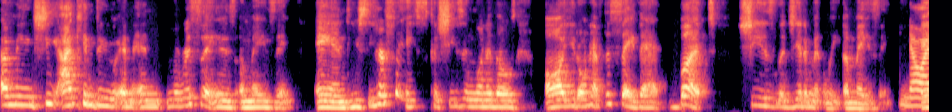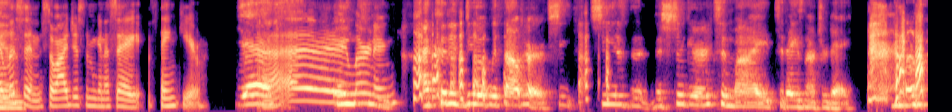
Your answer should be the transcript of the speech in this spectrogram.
I mean, she I can do and and Marissa is amazing. And you see her face because she's in one of those. Oh, you don't have to say that, but she is legitimately amazing. No, and I listen. So I just am gonna say thank you. Yes. Hey, learning. I couldn't do it without her. She she is the the sugar to my today's not your day. You know?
